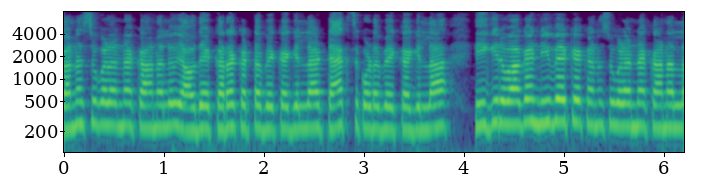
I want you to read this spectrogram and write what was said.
ಕನಸುಗಳನ್ನು ಕಾಣಲು ಯಾವುದೇ ಕರ ಕಟ್ಟಬೇಕಾಗಿಲ್ಲ ಟ್ಯಾಕ್ಸ್ ಕೊಡಬೇಕಾಗಿಲ್ಲ. ಹೀಗಿರುವಾಗ ನೀವೇಕೆ ಕನಸುಗಳನ್ನು ಕಾಣಲ್ಲ?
